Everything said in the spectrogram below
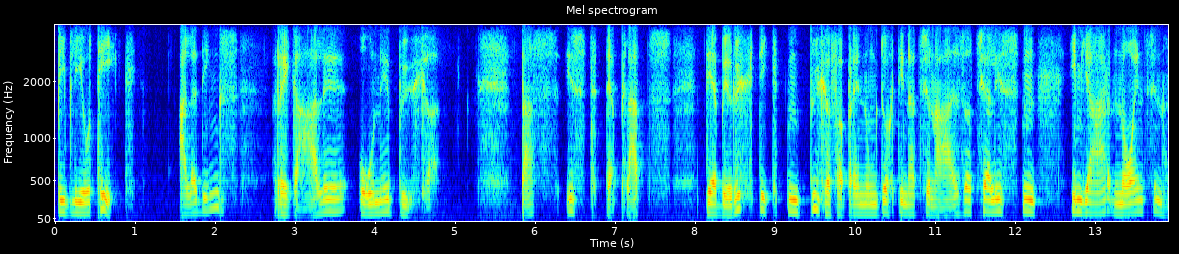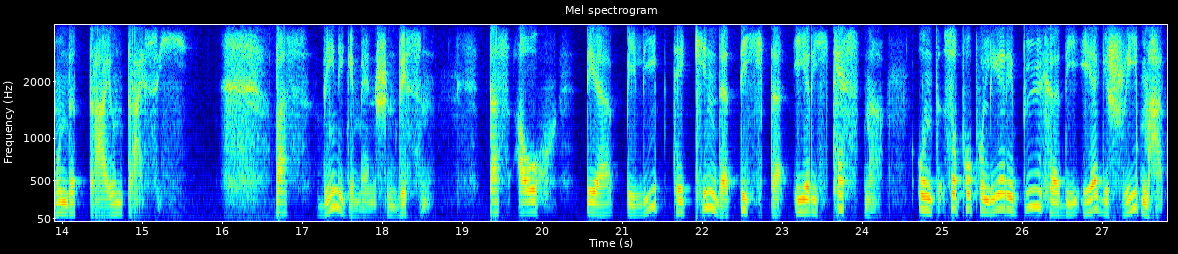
Bibliothek, allerdings Regale ohne Bücher. Das ist der Platz der berüchtigten Bücherverbrennung durch die Nationalsozialisten im Jahr 1933. Was wenige Menschen wissen, dass auch der beliebte Kinderdichter Erich Kästner und so populäre Bücher, die er geschrieben hat,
